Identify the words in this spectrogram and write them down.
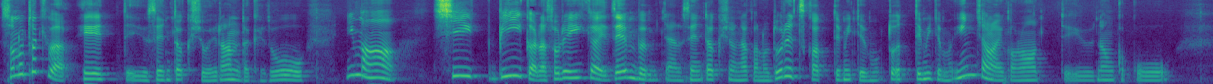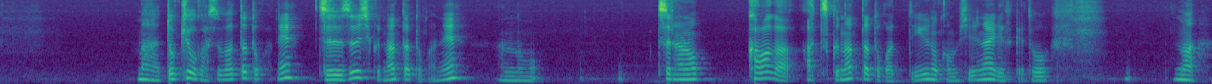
その時は A っていう選択肢を選んだけど今 C、B からそれ以外全部みたいな選択肢の中のどれ使ってみても、やってみてもいいんじゃないかなっていう、なんかこう、まあ、度胸が座ったとかね、ずうずうしくなったとかね、あの、面の皮が厚くなったとかっていうのかもしれないですけど、まあ、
